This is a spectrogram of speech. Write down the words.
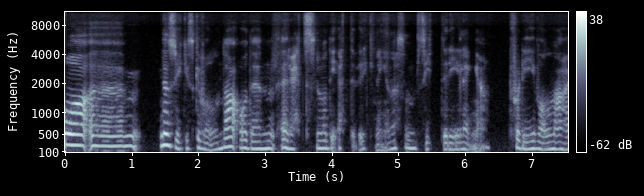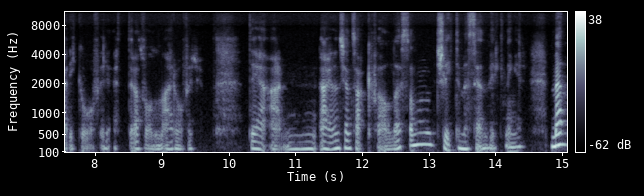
Og eh, den psykiske volden, da, og den redselen og de ettervirkningene som sitter i lenge. Fordi volden er ikke over etter at volden er over. Det er, er, jo en kjent sak for alle som sliter med senvirkninger. Men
